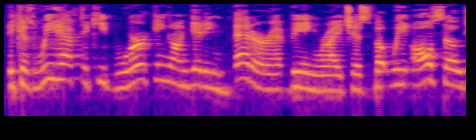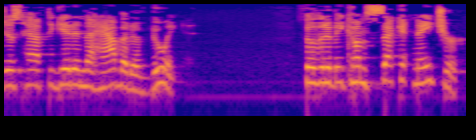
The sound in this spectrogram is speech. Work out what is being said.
Because we have to keep working on getting better at being righteous, but we also just have to get in the habit of doing it so that it becomes second nature.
